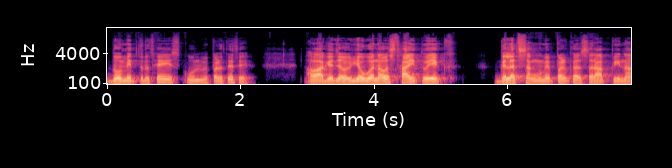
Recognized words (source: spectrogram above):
दो मित्र थे, स्कूल में पढ़ते थे। अब आगे जब यौवन अवस्था आई तो एक गलत संग में पढ़कर शराब पीना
